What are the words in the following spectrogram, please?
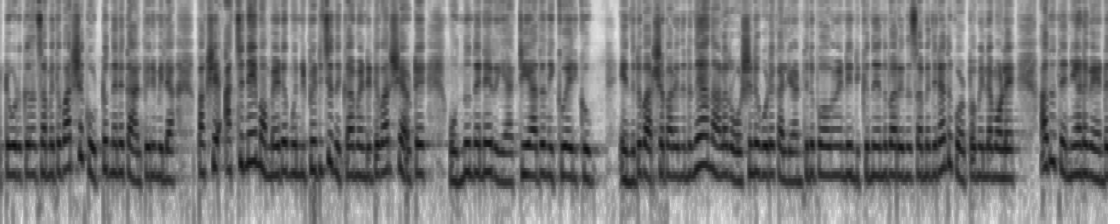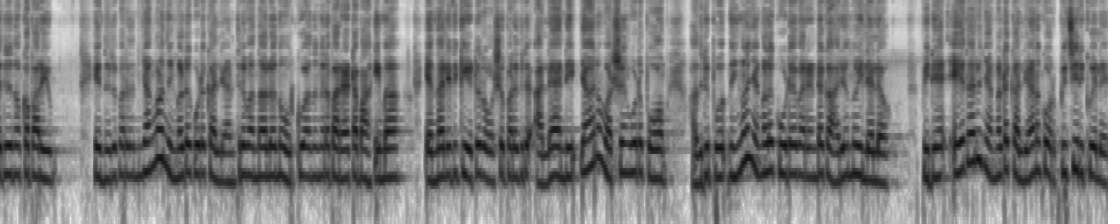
ഇട്ട് കൊടുക്കുന്ന സമയത്ത് വർഷയ്ക്ക് ഒട്ടും തന്നെ താല്പര്യമില്ല. പക്ഷേ അച്ഛനെയും അമ്മയുടെ മുന്നിൽ പിടിച്ചു നിൽക്കാൻ വേണ്ടിയിട്ട് വർഷ അവിടെ ഒന്നും തന്നെ റിയാക്ട് ചെയ്യാതെ നിൽക്കുമായിരിക്കും എന്നിട്ട് വർഷ പറയുന്നുണ്ട് ഞാൻ നാളെ റോഷന്റെ കൂടെ കല്യാണത്തിന് പോകാൻ വേണ്ടി നിൽക്കുന്നതെന്ന് പറയുന്ന സമയത്തിന് അത് കുഴപ്പമില്ല മോളെ. അത് തന്നെയാണ് വേണ്ടത് എന്നൊക്കെ പറയും. എന്നിട്ട് പറയുന്നത് ഞങ്ങൾ നിങ്ങളുടെ കൂടെ കല്യാണത്തിന് വന്നാലോ എന്ന് ഓർക്കുക എന്നിങ്ങനെ പറയട്ടെ മഹിമ. എന്നാൽ ഇത് കേട്ട് റോഷൻ പറഞ്ഞിട്ട് അല്ല ആന്റി ഞാനും വർഷം കൂടെ പോവാം. പോ നിങ്ങൾ ഞങ്ങളെ കൂടെ വരേണ്ട കാര്യമൊന്നുമില്ലല്ലോ പിന്നെ ഏതായാലും ഞങ്ങളുടെ കല്യാണമൊക്കെ ഉറപ്പിച്ചിരിക്കുമല്ലേ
